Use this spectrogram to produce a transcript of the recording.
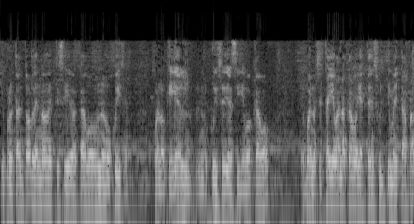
y por lo tanto ordenó que se lleve a cabo un nuevo juicio, por lo que ya el, juicio ya se llevó a cabo, bueno, se está llevando a cabo, ya está en su última etapa,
